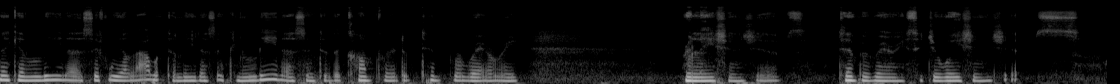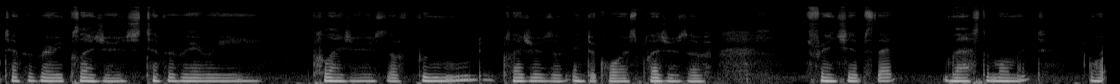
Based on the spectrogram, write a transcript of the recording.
It can lead us, if we allow it to lead us, it can lead us into the comfort of temporary relationships, temporary situationships, temporary pleasures, temporary pleasures of food, pleasures of intercourse, pleasures of friendships that last a moment or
